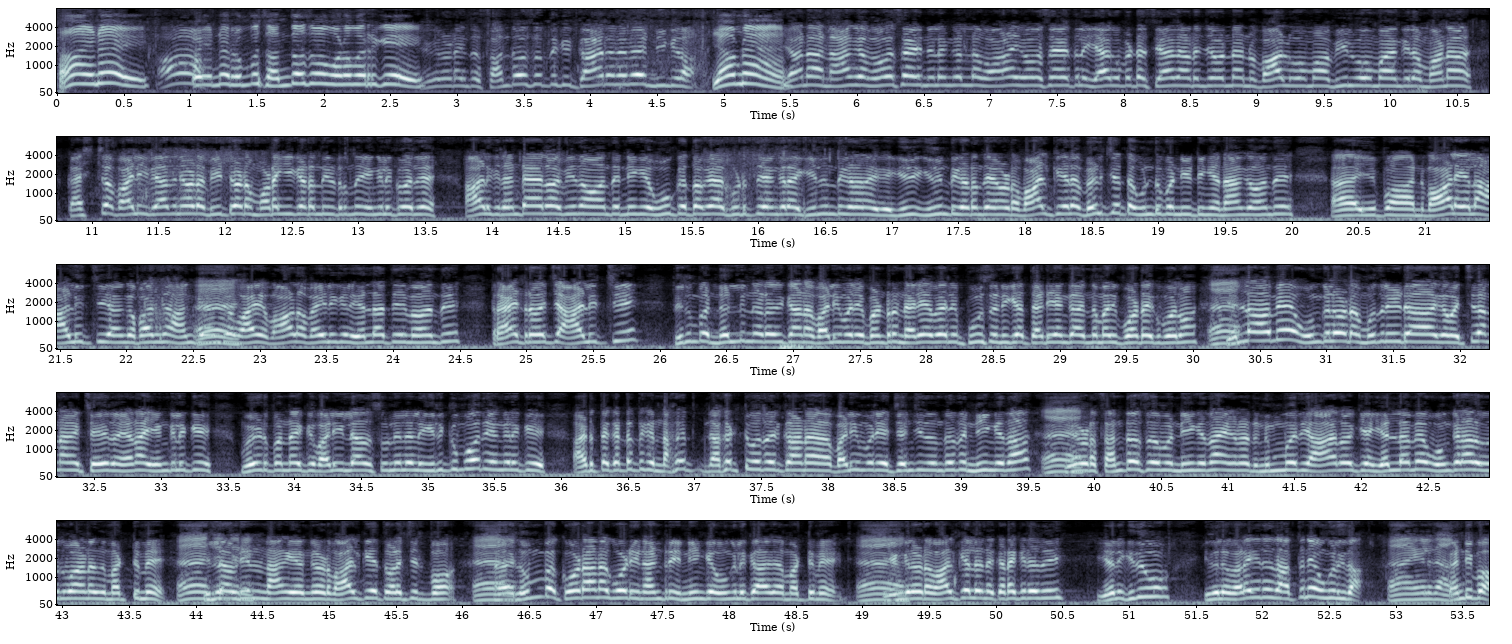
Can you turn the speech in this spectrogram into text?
ஆ என்ன? என்ன ரொம்ப சந்தோஷமா போன மாதிரி இருக்கு. எங்களோட இந்த சந்தோஷத்துக்கு காரணமே நீங்க தான் ஏம்ண்ணே ஏன்னா நாங்க விவசாய நிலங்கள்ல வாழை விவசாயத்துல ஏகப்பட்ட சேதம் அடைஞ்ச உடனே வாழ்வோமா வீழ்வோமாங்கிற மன கஷ்ட வலி வேதனையோட வீட்டோட முடங்கி கிடந்துட்டு இருந்து எங்களுக்கு ஒரு ஆளுக்கு ரெண்டாயிரம் ரூபாய் வீதம் வந்து நீங்க ஊக்கத்தொகையா கொடுத்து எங்களை இழுந்து கிடந்த இழுந்து கிடந்த என்னோட வாழ்க்கையில வெளிச்சத்தை உண்டு பண்ணிட்டீங்க. நாங்க வந்து இப்போ வாழையெல்லாம் அழிச்சு அங்க பாருங்க அங்க வாழை வாழை வயல்கள் எல்லாத்தையுமே வந்து டிராக்டர் வச்சு அழிச்சு திரும்ப நெல்லு நடவுக்கான வழிமுறை பண்றோம். நிறைய பேர் பூசணிக்காய் தடியங்காய் இந்த மாதிரி போட்டதுக்கு போறோம் எல்லாமே உங்களோட முதலீடாக வச்சு தான் நாங்க செய்யறோம் ஏன்னா எங்களுக்கு முதலீடு பண்ணதுக்கு வழி இல்லாத சூழ்நிலையில இருக்கும்போது எங்களுக்கு அடுத்த கட்டத்துக்கு நக நகட்டுவதற்கான வழிமுறையை செஞ்சு தந்தது நீங்க தான் எங்களோட சந்தோஷமும் நீங்க தான் எங்களோட நிம்மதி ஆரோக்கியம் எல்லாமே உங்களால் உருவானது மட்டுமே. இல்ல அப்படின்னு நாங்க எங்களோட வாழ்க்கையை தொலைச்சிருப்போம். ரொம்ப கோடான கோடி நன்றி. நீங்க உங்களுக்காக மட்டுமே. எங்களோட வாழ்க்கையில கிடைக்கிறது? இதுவும் இதுல விளையிறது அத்தனை உங்களுக்கு தான் கண்டிப்பா.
